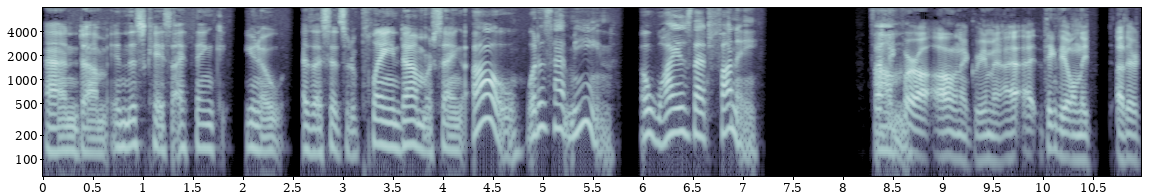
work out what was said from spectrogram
And um, in this case, I think, you know, as I said, sort of playing dumb or saying, oh, what does that mean? oh, why is that funny? So I think Um, we're all- all in agreement. I, I think the only other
